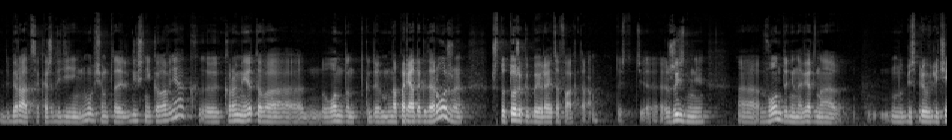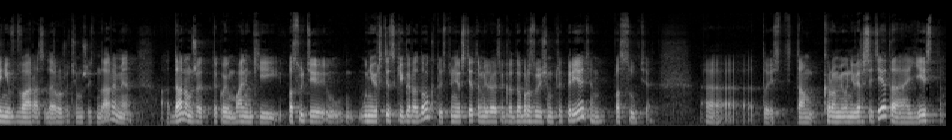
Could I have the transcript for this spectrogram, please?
добираться каждый день. Ну, в общем-то, лишний головняк. Э, кроме этого, Лондон на порядок дороже, что тоже как бы является фактором. То есть э, жизнь в Лондоне, наверное, ну, без преувеличений в два раза дороже, чем жизнь Дарами. А Даром же такой маленький, по сути, университетский городок, то есть университетом является градообразующим предприятием, по сути. Э, то есть там, кроме университета, есть там,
